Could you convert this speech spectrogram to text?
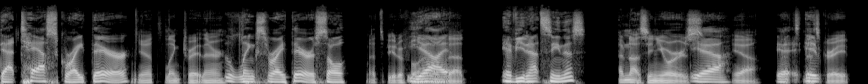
That task right there. Yeah, it's linked right there. Links right there. So that's beautiful. Yeah. That. Have you not seen this? I've not seen yours. Yeah. Yeah. That's, that's it, great.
